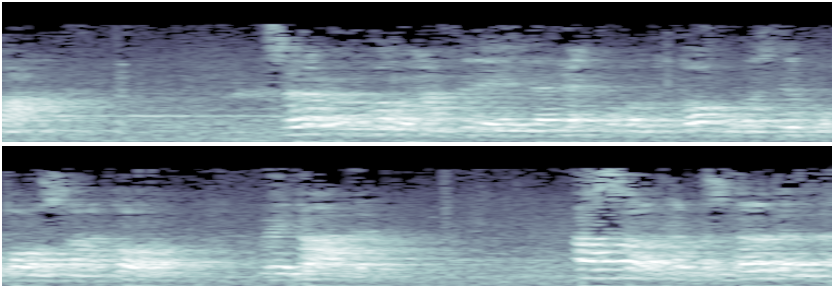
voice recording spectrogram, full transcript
maaha masale culimadu waxaan filayaa ilaa lix boqol toddoba boqol sideed boqol oo sano ka hor bay ka hadleen asalka masaladana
